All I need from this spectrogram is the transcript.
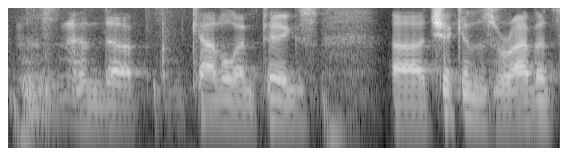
and, uh, cattle and pigs, chickens, rabbits.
